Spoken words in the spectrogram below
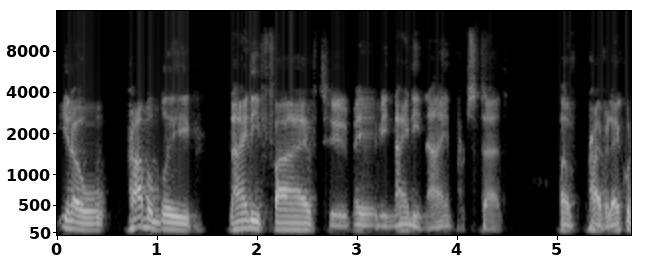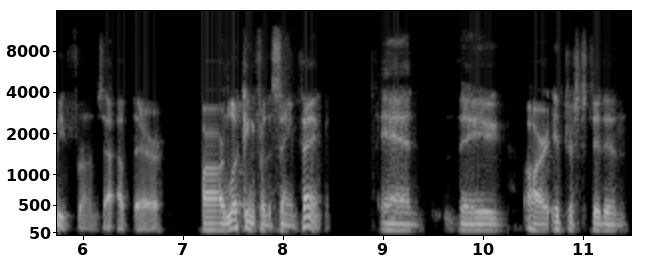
You know, probably 95 to maybe 99% of private equity firms out there are looking for the same thing. And they are interested in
